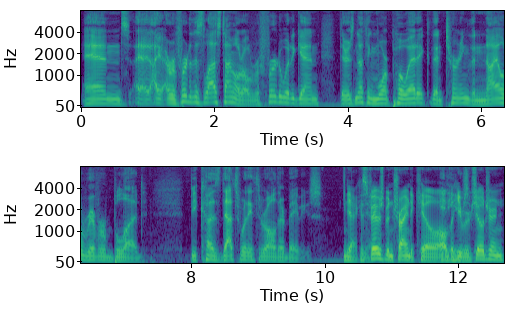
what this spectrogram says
And I, I referred to this last time, or I'll refer to it again. There's nothing more poetic than turning the Nile River blood because that's where they threw all their babies. Yeah, because Pharaoh's been trying to kill all the Hebrew ago. children,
